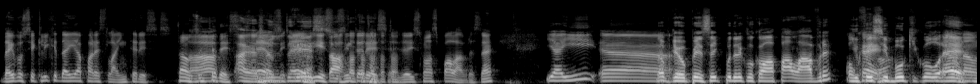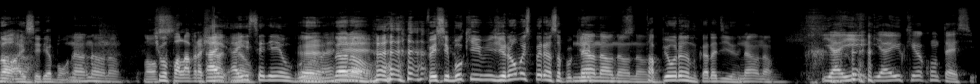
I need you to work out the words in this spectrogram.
Daí você clica e daí aparece lá, interesses. Tá, os Ah, interesses. ah, é, É, os interesses. é, isso, Tá, os tá, tá, interesses. tá, tá. Daí são as palavras, né? E aí... é, Não, porque eu pensei que poderia colocar uma palavra e Qualquer. o Facebook colocou. É, não, não, não, aí seria bom, né? Não, não, não. Nossa. Tipo a palavra-chave. Aí, aí seria o Google, É, né? Não, É. não. Facebook me gerou uma esperança, porque Não, não, não, não, tá piorando cada dia. Não, não. E aí, e aí o que, que acontece?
